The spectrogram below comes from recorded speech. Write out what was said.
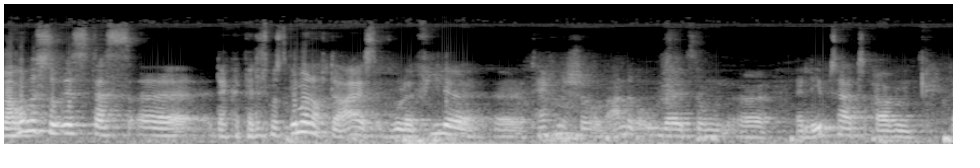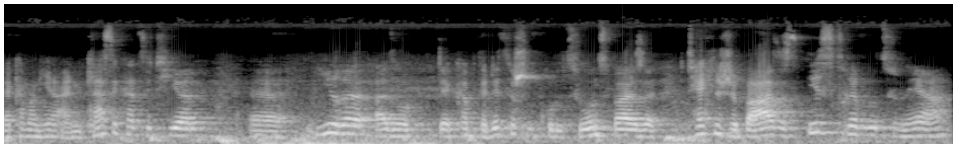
warum es so ist, dass äh, der Kapitalismus immer noch da ist, obwohl er viele äh, technische und andere Umwälzungen äh, erlebt hat, ähm, da kann man hier einen Klassiker zitieren. Äh, ihre, also der kapitalistischen Produktionsweise, technische Basis ist revolutionär,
